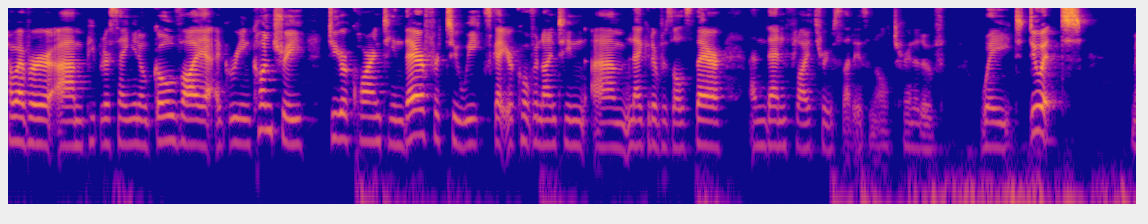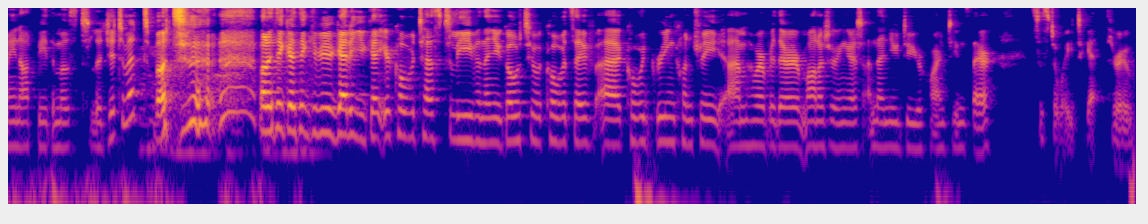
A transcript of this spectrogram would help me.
However, um, people are saying, you know, go via a green country, do your quarantine there for two weeks, get your COVID 19 um, negative results there, and then fly through. So that is an alternative way to do it may not be the most legitimate, but but I think I think if you're getting you get your COVID test to leave, and then you go to a COVID safe, uh, COVID green country, um, however they're monitoring it, and then you do your quarantines there. It's just a way to get through.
